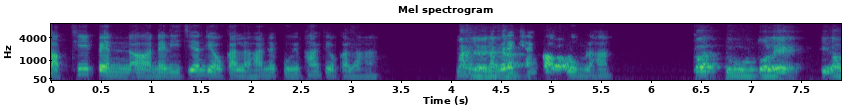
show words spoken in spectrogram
กับที่เป็นเอ่อในรีเจียนเดียวกันเหรอคะในภูมิภาคเดียวกันเหรอคะ ไม่เลยเรานะคไม่รัได้บแข็งเกราะกลุ่มเหรอคะก็ดูตัวเลขที่เรา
